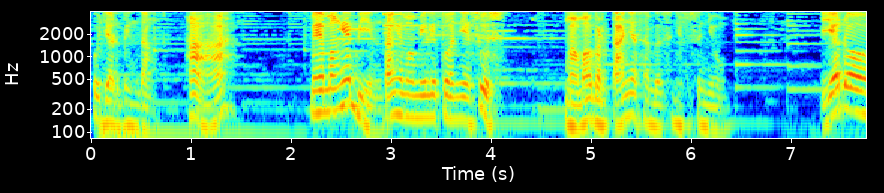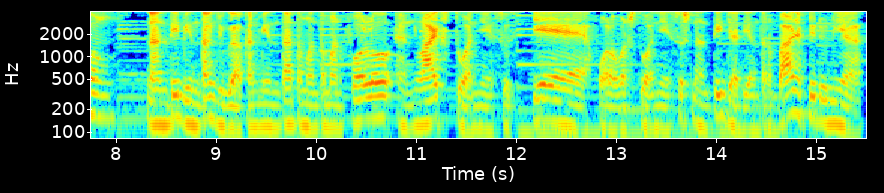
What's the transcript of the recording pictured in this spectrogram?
Ujar Bintang. Hah? Memangnya Bintang yang memilih Tuhan Yesus? Mama bertanya sambil senyum-senyum. Iya dong, nanti Bintang juga akan minta teman-teman follow and likes Tuhan Yesus. Yeah, followers Tuhan Yesus nanti jadi yang terbanyak di dunia.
